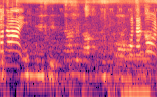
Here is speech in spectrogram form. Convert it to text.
ก็ได้คนนั้นอ่อน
